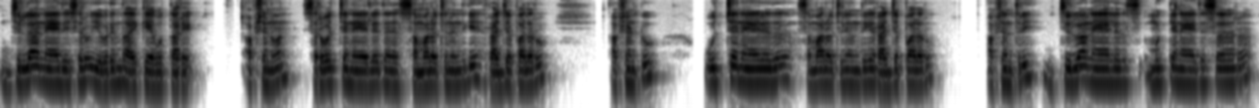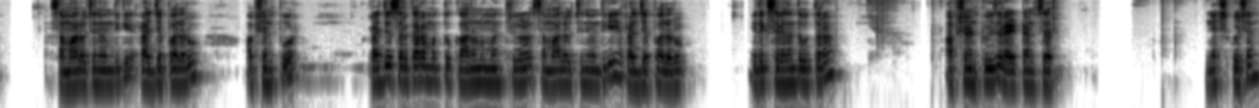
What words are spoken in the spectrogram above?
ಜಿಲ್ಲಾ ನ್ಯಾಯಾಧೀಶರು ಇವರಿಂದ ಆಯ್ಕೆಯಾಗುತ್ತಾರೆ. ಆಪ್ಷನ್ ಒನ್ ಸರ್ವೋಚ್ಚ ನ್ಯಾಯಾಲಯದ ಸಮಾಲೋಚನೆಯೊಂದಿಗೆ ರಾಜ್ಯಪಾಲರು. ಆಪ್ಷನ್ ಟು ಉಚ್ಚ ನ್ಯಾಯಾಲಯದ ಸಮಾಲೋಚನೆಯೊಂದಿಗೆ ರಾಜ್ಯಪಾಲರು, ಆಪ್ಷನ್ ತ್ರೀ, ಜಿಲ್ಲಾ ನ್ಯಾಯಾಲಯದ ಮುಖ್ಯ ನ್ಯಾಯಾಧೀಶರ ಸಮಾಲೋಚನೆಯೊಂದಿಗೆ ರಾಜ್ಯಪಾಲರು, ಆಪ್ಷನ್ ಫೋರ್, ರಾಜ್ಯ ಸರ್ಕಾರ ಮತ್ತು ಕಾನೂನು ಮಂತ್ರಿಗಳ ಸಮಾಲೋಚನೆಯೊಂದಿಗೆ ರಾಜ್ಯಪಾಲರು. ಇದಕ್ಕೆ ಸರಿಯಾದಂಥ ಉತ್ತರ? Option two is right answer. Next question.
